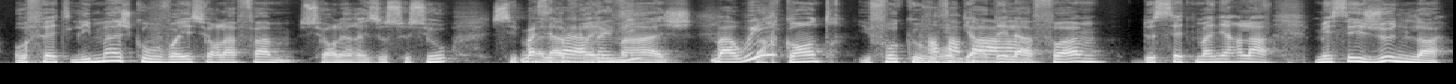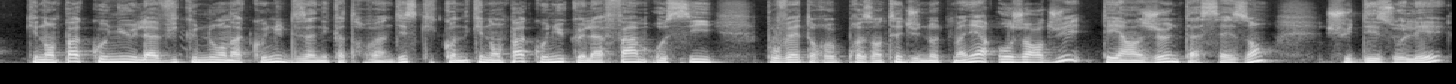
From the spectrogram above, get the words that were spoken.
au fait, l'image que vous voyez sur la femme sur les réseaux sociaux, c'est Bah, pas la pas la vraie image. Bah oui. Par contre, il faut que vous Enfin, regardez pas- la femme de cette manière-là. Mais ces jeunes-là, qui n'ont pas connu la vie que nous on a connue des années 90, qui, n'ont pas connu que la femme aussi pouvait être représentée d'une autre manière. Aujourd'hui, tu es un jeune, tu as 16 ans, je suis désolé,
